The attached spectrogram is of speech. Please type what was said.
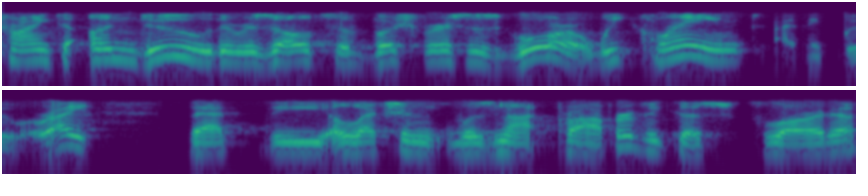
trying to undo the results of Bush versus Gore. We claimed, I think we were right, that the election was not proper because Florida,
